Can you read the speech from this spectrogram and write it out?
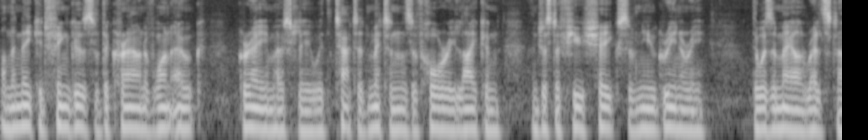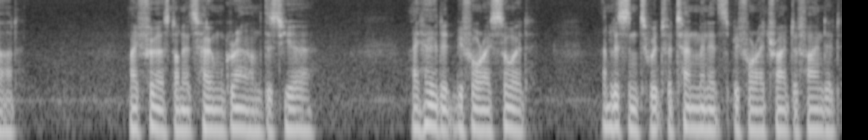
On the naked fingers of the crown of one oak, grey mostly, with tattered mittens of hoary lichen and just a few shakes of new greenery, there was a male redstart. My first on its home ground this year. I heard it before I saw it and listened to it for ten minutes before I tried to find it.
